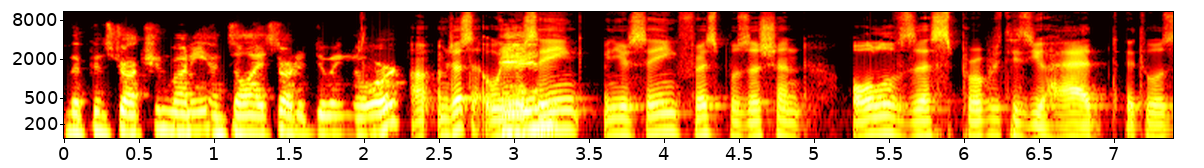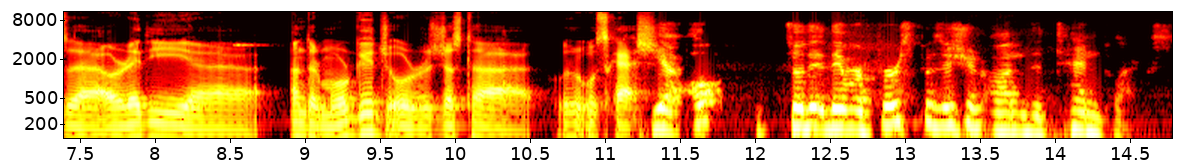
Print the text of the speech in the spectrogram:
the construction money until I started doing the work. I'm just when you're saying when you're saying first position, all of this properties you had, it was uh, already uh, under mortgage or just uh, was cash. Yeah. Oh, so they, they were first position on the tenplex,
